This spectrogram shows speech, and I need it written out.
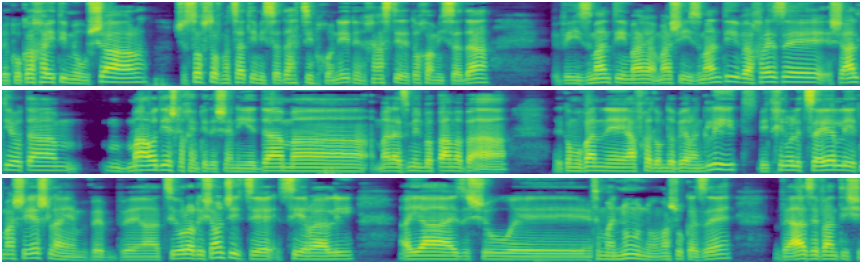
וכל כך הייתי מאושר, שסוף סוף מצאתי מסעדה צמחונית, נכנסתי לתוך המסעדה והזמנתי מה, מה שהזמנתי, ואחרי זה שאלתי אותם, מה עוד יש לכם כדי שאני אדע מה, מה להזמין בפעם הבאה? וכמובן אף אחד לא מדבר אנגלית, והתחילו לצייר לי את מה שיש להם, והציור הראשון שהיא ציירה לי היה איזשהו אה, תמנון או משהו כזה, ואז הבנתי ש...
